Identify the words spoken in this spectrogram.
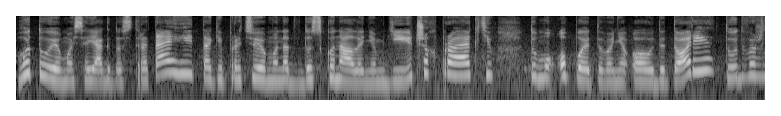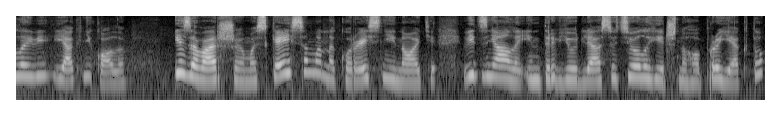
Готуємося як до стратегій, так і працюємо над вдосконаленням діючих проєктів, тому опитування у аудиторії тут важливі як ніколи. І завершуємо з кейсами на корисній ноті. Відзняли інтерв'ю для соціологічного проєкту,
